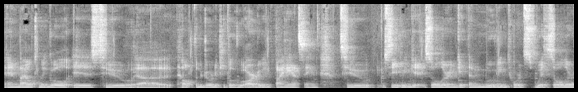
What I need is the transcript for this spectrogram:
And my ultimate goal is to uh, help the majority of people who are doing financing to see if we can get solar and get them moving towards with solar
